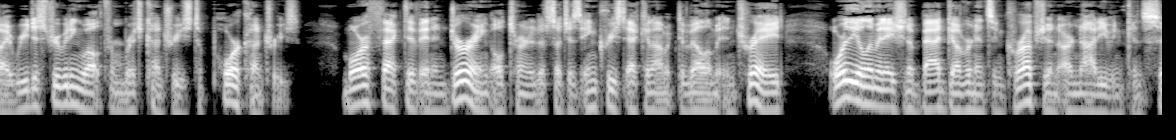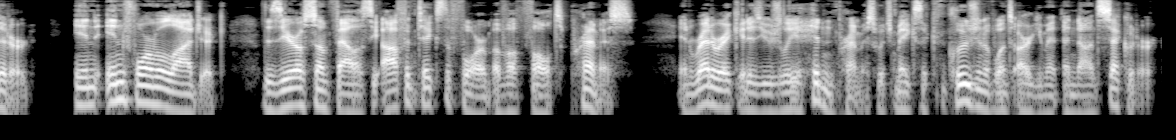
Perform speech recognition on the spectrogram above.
by redistributing wealth from rich countries to poor countries. More effective and enduring alternatives such as increased economic development and trade or the elimination of bad governance and corruption are not even considered. In informal logic, the zero sum fallacy often takes the form of a false premise. In rhetoric, it is usually a hidden premise, which makes the conclusion of one's argument a non sequitur.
